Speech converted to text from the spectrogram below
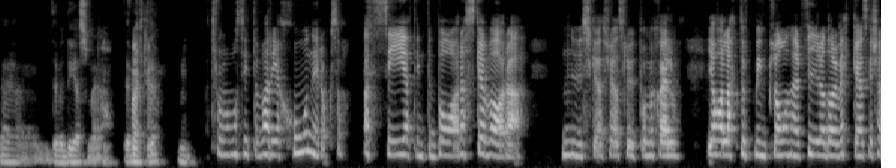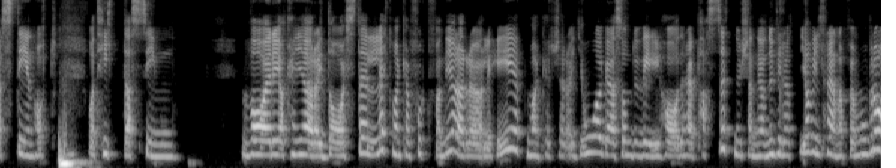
Eh, Det är väl det som är Ja, det viktiga. Jag tror man måste hitta variationer också. Att se att det inte bara ska vara nu ska jag köra slut på mig själv. Jag har lagt upp min plan här fyra dagar i veckan, jag ska köra stenhårt. Och att hitta sin, vad är det jag kan göra idag istället? Man kan fortfarande göra rörlighet, man kan köra yoga. Alltså om du vill ha det här passet, nu känner jag, nu vill jag, jag vill träna för att må bra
